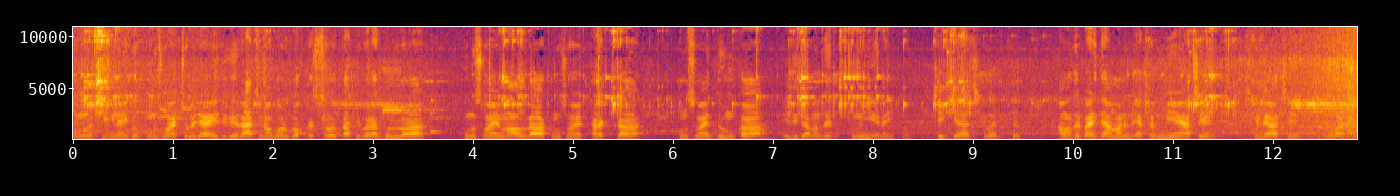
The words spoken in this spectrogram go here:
কোনো ঠিক নাই। কোনো সময় চলে যায় এদিকে রাজনগর বক্রেশ্বর তাঁতিপাড়া গোল্লরা কোনো সময় মালদা কোনো সময় ফারাক্কা কোনো সময় দুমকা এদিকে আমাদের কোনো ইয়ে নাই তো কে কে আছে বাড়িতে? আমাদের বাড়িতে আমার একটা মেয়ে আছে ছেলে আছে বউ আছে।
